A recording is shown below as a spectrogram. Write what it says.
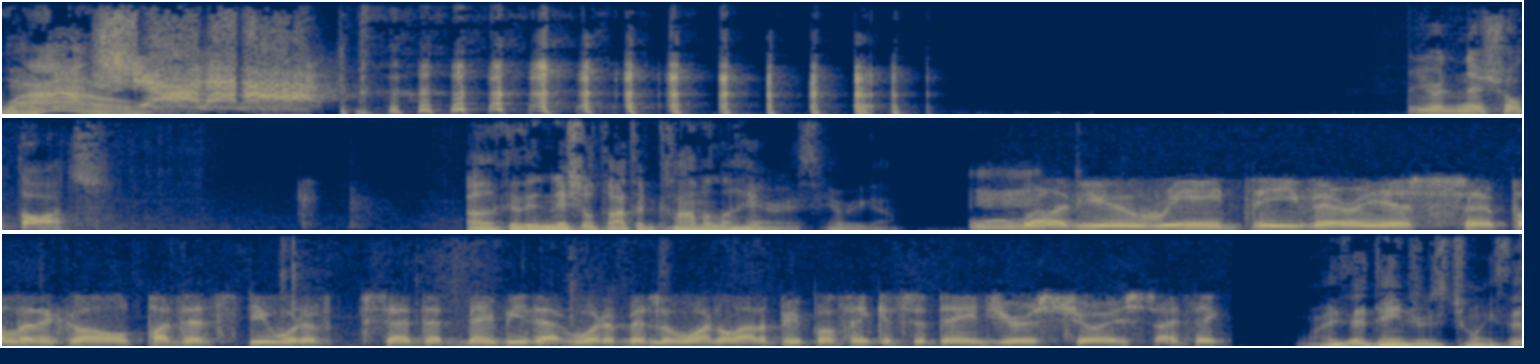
Wow. Shut up! Your initial thoughts. Oh, okay. The initial thoughts on Kamala Harris. Here we go. Well, if you read the various uh, political pundits, you would have said that maybe that would have been the one. A lot of people think it's a dangerous choice. I think Why is it a dangerous choice? I-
